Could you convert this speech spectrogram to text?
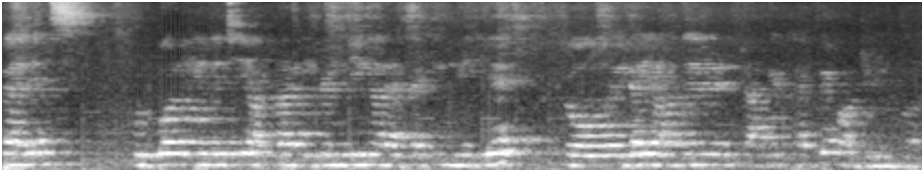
ব্যালেন্স ফুটবল খেলেছি, আমরা ডিফেন্ডিং আর অ্যাটাকিং মিলিয়ে। তো এটাই আমাদের টার্গেট থাকবে কন্টিনিউ করা।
